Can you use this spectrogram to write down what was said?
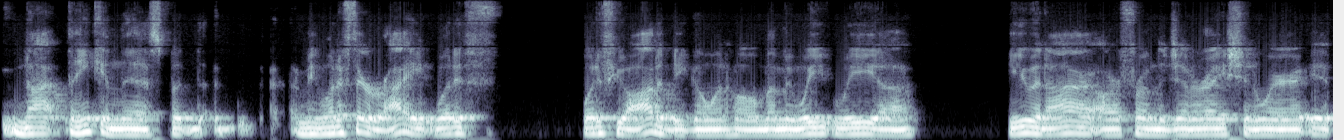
not thinking this, but I mean, what if they're right? What if what if you ought to be going home? I mean, we we uh, you and I are from the generation where it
